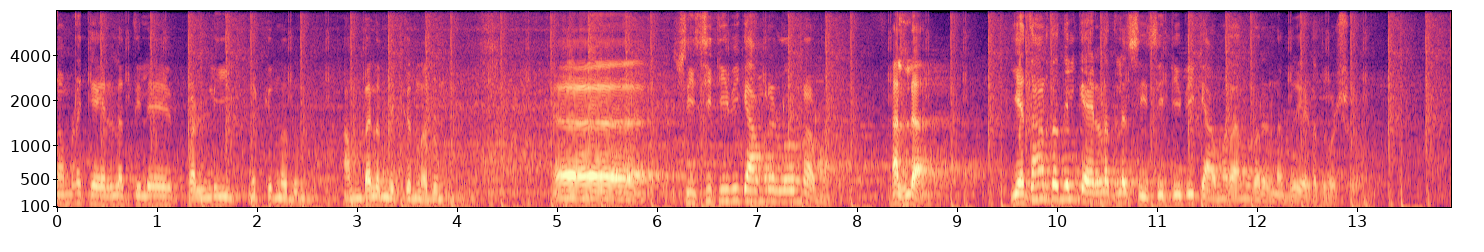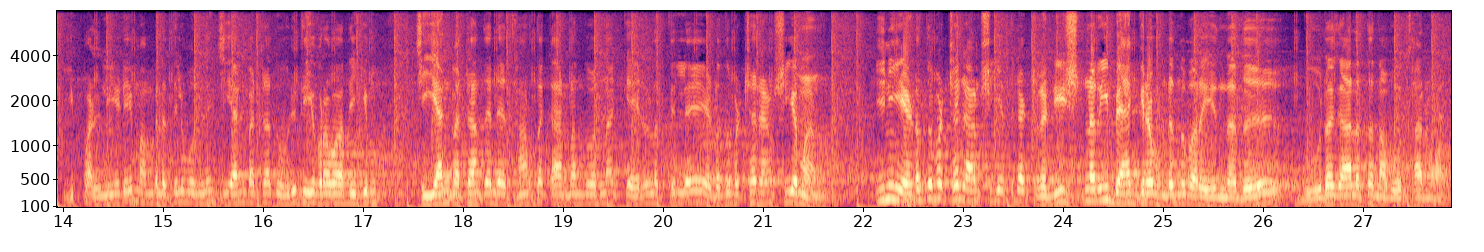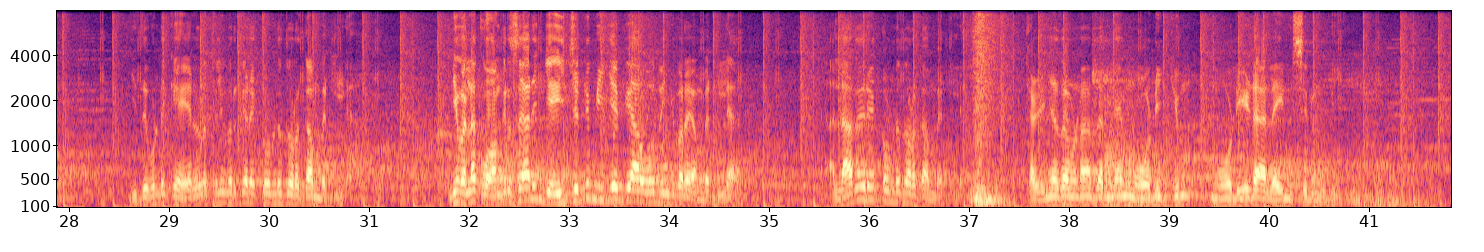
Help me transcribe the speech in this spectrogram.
നമ്മുടെ കേരളത്തിലെ പള്ളി നിൽക്കുന്നതും അമ്പലം നിൽക്കുന്നതും C C T V camera ഉള്ളതുകൊണ്ടാണോ? അല്ല. യഥാർത്ഥത്തിൽ കേരളത്തിലെ C C T V camera എന്ന് പറയുന്നത് ഇടതുപക്ഷമാണ് ഈ പള്ളിയുടെയും അമ്പലത്തിലും ഒന്നും ചെയ്യാൻ പറ്റാത്ത ഒരു തീവ്രവാദിക്കും ചെയ്യാൻ പറ്റാത്തതിന്റെ യഥാർത്ഥ കാരണം എന്ന് പറഞ്ഞാൽ കേരളത്തിലെ ഇടതുപക്ഷ രാഷ്ട്രീയമാണ്. ഇനി ഇടതുപക്ഷ രാഷ്ട്രീയത്തിന്റെ ട്രഡീഷണറി ബാക്ക്ഗ്രൗണ്ട് എന്ന് പറയുന്നത് ഭൂതകാലത്തെ നവോത്ഥാനമാണ്. ഇതുകൊണ്ട് കേരളത്തിൽ ഇവർക്ക് റെക്കോർഡ് തുറക്കാൻ പറ്റില്ല. ഇനി വല്ല കോൺഗ്രസ്സുകാരും ജയിച്ചിട്ട് ബി ജെ പി ആവുമെന്ന് എനിക്ക് പറയാൻ പറ്റില്ല. അല്ലാതെ ഒരു അക്കൗണ്ട് തുറക്കാൻ പറ്റില്ല. കഴിഞ്ഞ തവണ തന്നെ മോഡിക്കും മോഡിയുടെ അലയൻസിനും കൂടി.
